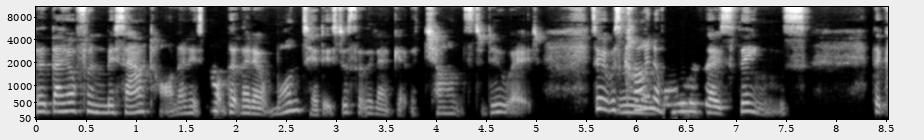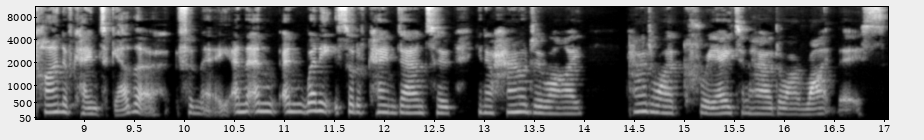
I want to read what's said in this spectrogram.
that they often miss out on. And it's not that they don't want it, it's just that they don't get the chance to do it. So it was mm. kind of all of those things that kind of came together for me. And, and, and when it sort of came down to, you know, how do I, how do I create and how do I write this?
